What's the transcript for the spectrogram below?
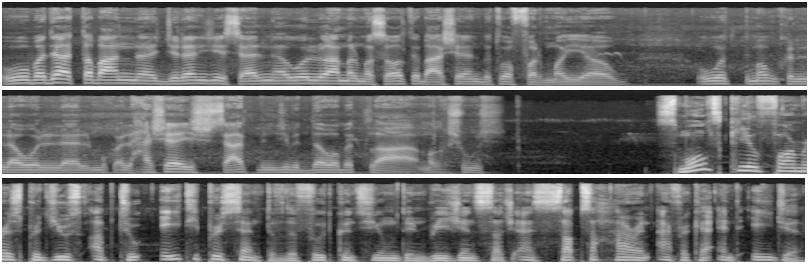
وبدأت طبعا الجيران يجي يسألني أقول له اعمل مصاطب عشان بتوفر مية وممكن لو الحشايش ساعات بنجيب الدواء بيطلع مغشوش Small scale farmers produce up to 80% of the food consumed in regions such as sub Saharan Africa and Asia.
